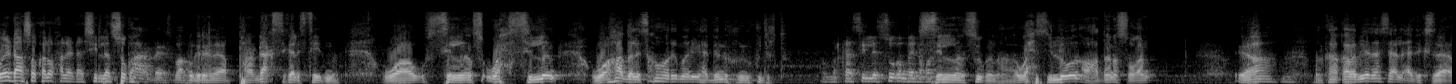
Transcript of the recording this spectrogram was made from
weedhaasoo kale waxaa la dhaha paradoxical statement. Waa silan wax silan waa hadal iska hor imanayo haddana runi ku jirto. Markaa silan sugan bay noqon. Silan sugan ha wax siloon oo haddana sugan. Ya marka qalabyadaasaa la adeegsadaa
